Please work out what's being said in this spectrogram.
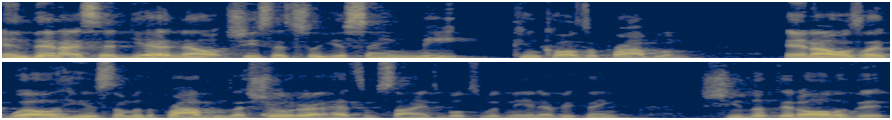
And then I said, Yeah. Now she said, So you're saying meat can cause a problem? And I was like, Well, here's some of the problems. I showed her, I had some science books with me and everything. She looked at all of it.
